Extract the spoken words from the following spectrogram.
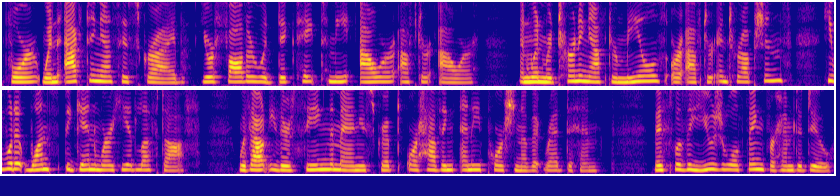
For, when acting as his scribe, your father would dictate to me hour after hour, and when returning after meals or after interruptions, he would at once begin where he had left off, without either seeing the manuscript or having any portion of it read to him. This was a usual thing for him to do,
